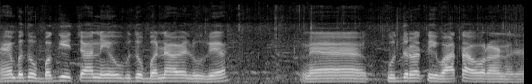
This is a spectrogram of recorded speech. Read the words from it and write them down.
એ બધું બગીચા ને એવું બધું બનાવેલું છે. ને કુદરતી વાતાવરણ છે.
